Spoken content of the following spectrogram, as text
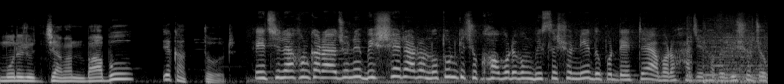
মনিরুজ্জামান বাবু একাত্তর। এই ছিল এখনকার আয়োজনে বিশ্বের আরও নতুন কিছু খবর এবং বিশ্লেষণ নিয়ে দুপুর দেড়টায় আবারও হাজির হবে বিশ্বযোগ।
